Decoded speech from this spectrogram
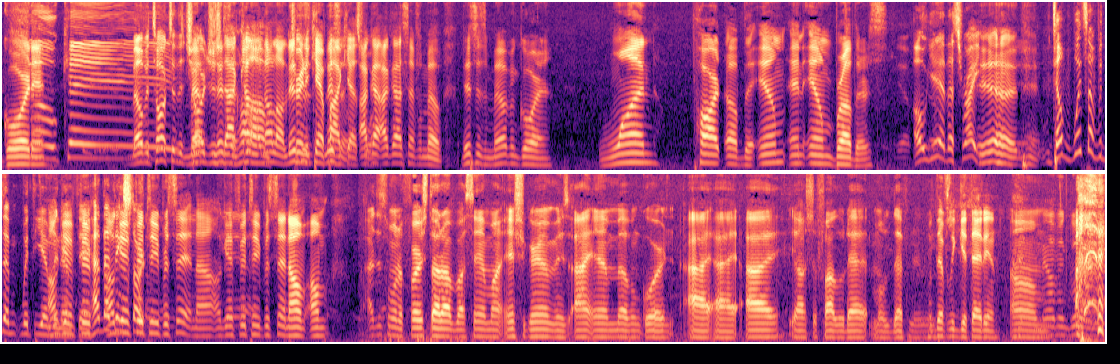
Gordon. Okay. Melvin, talk to the Chargers.com hold on, hold on. training is, camp listen, podcast. I got, I got something for Melvin. This is Melvin Gordon, one part of the M and M brothers. Oh yeah, that's right. Yeah. Tell what's up with the with the M and M thing? How'd that I'm thing getting start? fifteen percent now. I'm getting fifteen percent. I'm, I'm I just want to first start off by saying my Instagram is I am Melvin Gordon. I I I. Y'all should follow that most definitely. We'll definitely get that in. Um, Melvin Gordon,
